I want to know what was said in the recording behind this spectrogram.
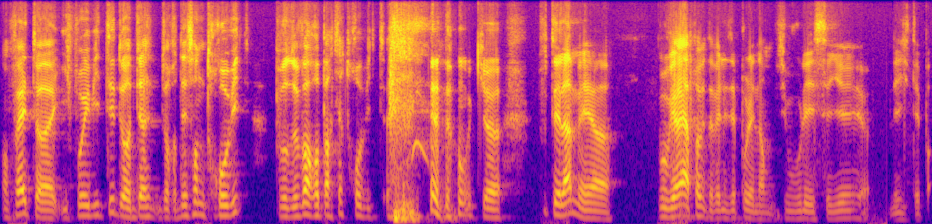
en fait, euh, il faut éviter de, de- de redescendre trop vite pour devoir repartir trop vite. Donc euh, tout est là, mais vous verrez après, vous avez les épaules énormes. Si vous voulez essayer, n'hésitez pas.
